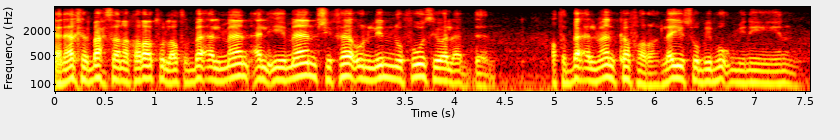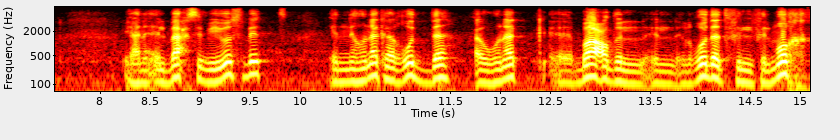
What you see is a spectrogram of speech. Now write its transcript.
يعني آخر بحث أنا قرأته الأطباء المان الإيمان شفاء للنفوس والأبدان. أطباء المان كفرة ليسوا بمؤمنين. يعني البحث بيثبت إن هناك غدة أو هناك بعض ال- ال- الغدد في ال- في المخ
